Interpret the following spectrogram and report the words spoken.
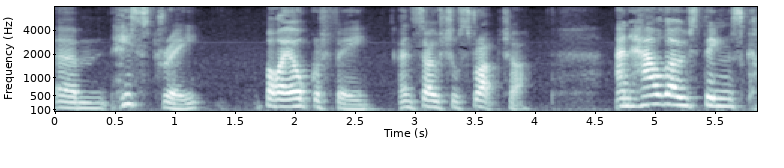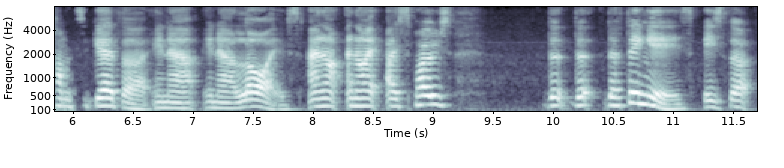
um, history, biography, and social structure, and how those things come together in our in our lives. And I, and I, I suppose that the the thing is is that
